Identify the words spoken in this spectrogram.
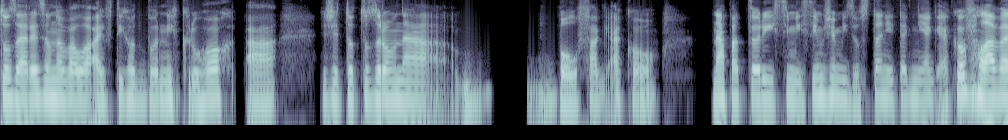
to zarezonovalo aj v tých odborných kruhoch a že toto zrovna bol fakt ako nápad, ktorý si myslím, že mi zostane tak nejak ako v hlave,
